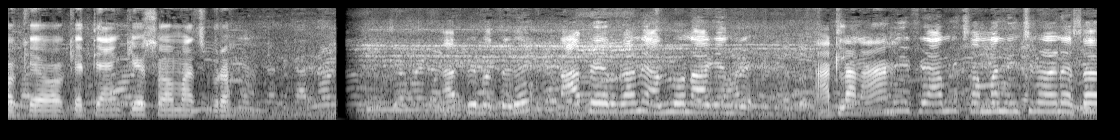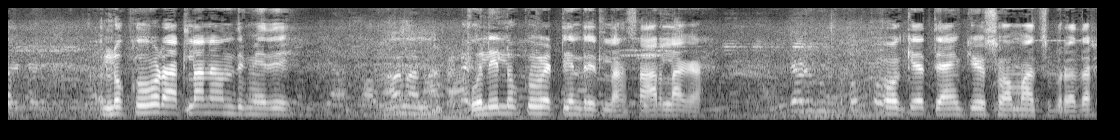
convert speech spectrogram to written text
okay okay. Thank you so much bro happy birthday నా పేరు కానీ అల్లు నాగేంద్రే. అట్లానా? మీ ఫ్యామిలీకి సంబంధించిన సార్. లుక్ కూడా అట్లానే ఉంది మీది. అవునన్నా. పులి లుక్ పెట్టిండ్రు ఇట్లా సార్ లాగా okay thank you so much brother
